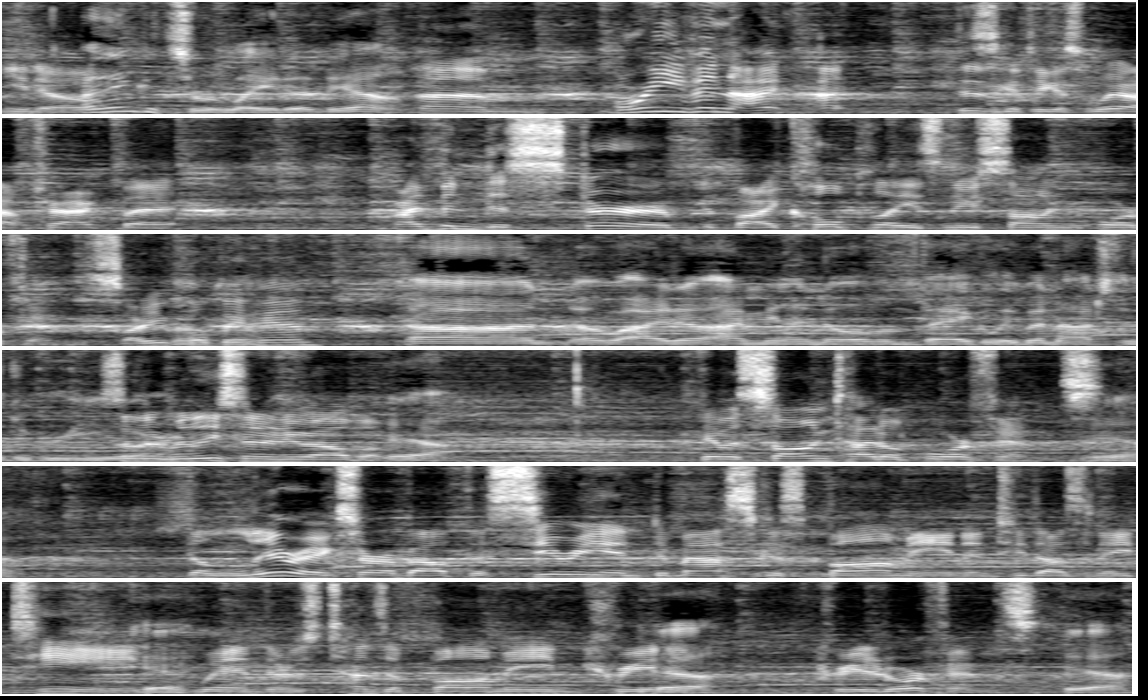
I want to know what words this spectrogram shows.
you know, I think it's related. Yeah. um, or even I, I. This is gonna take us way off track, but I've been disturbed by Coldplay's new song "Orphans." Are you a Coldplay Okay. fan? Uh, no, I, don't- I mean I know of them vaguely, but not to the degree you So are. they're releasing a new album. yeah. They have a song titled "Orphans." Yeah. The lyrics are about the Syrian Damascus bombing in 2018, Okay. when there's tons of bombing created Yeah. created orphans. Yeah.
